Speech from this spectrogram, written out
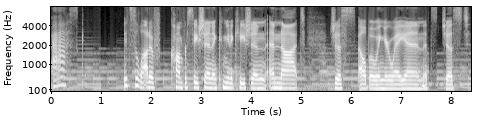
ask. It's a lot of conversation and communication and not just elbowing your way in. It's just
